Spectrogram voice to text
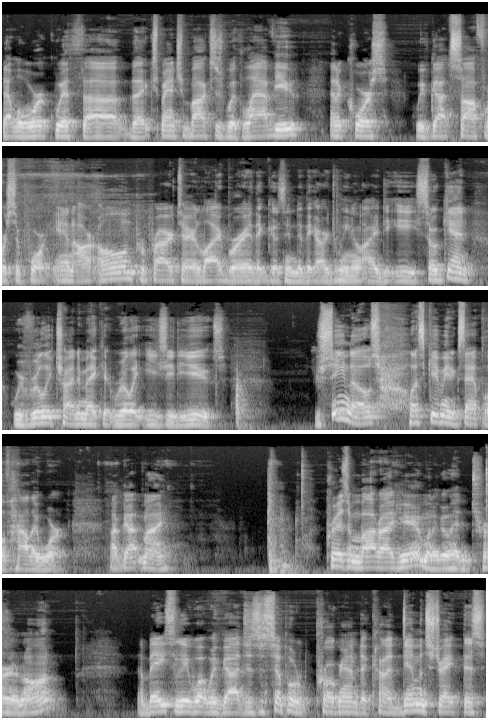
that will work with uh, the expansion boxes with LabVIEW. And of course, we've got software support in our own proprietary library that goes into the Arduino IDE. So again, we've really tried to make it really easy to use. You've seen those. Let's give you an example of how they work. I've got my PRIZM bot right here. I'm going to go ahead and turn it on. Now basically what we've got is a simple program to kind of demonstrate this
